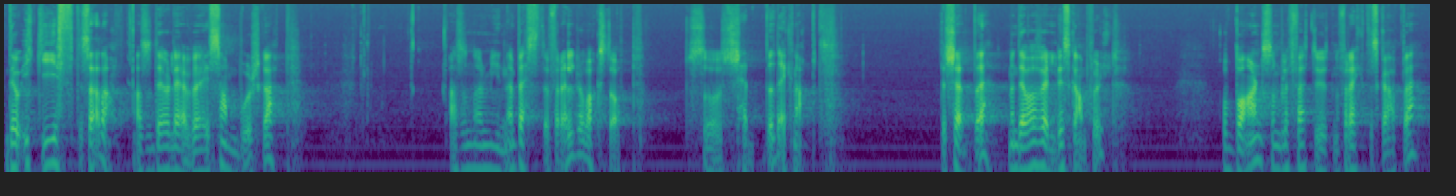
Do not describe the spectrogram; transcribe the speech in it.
det å ikke gifte seg, da. altså det å leve i samboerskap. Altså når mine besteforeldre vokste opp, så skjedde det knapt. Det skjedde, men det var veldig skamfullt. Og barn som ble født utenfor ekteskapet,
